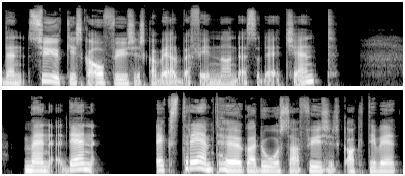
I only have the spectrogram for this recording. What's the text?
den psykiska och fysiska välbefinnandet, så det är känt. Men den extremt höga dos av fysisk aktivitet,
